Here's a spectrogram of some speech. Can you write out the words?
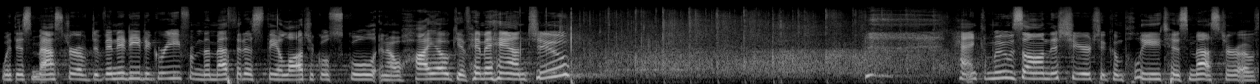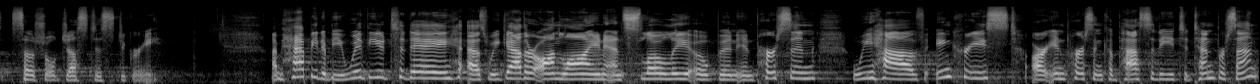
with his Master of Divinity degree from the Methodist Theological School in Ohio. Give him a hand, too. Hank moves on this year to complete his Master of Social Justice degree. I'm happy to be with you today as we gather online and slowly open in person. We have increased our in person capacity to 10%.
